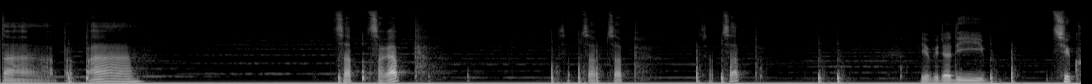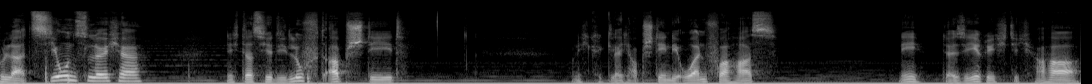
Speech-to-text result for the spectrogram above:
da, ba, ba. Zap, zarap. Zap, zap, zap. Zap, zap. Hier wieder die Zirkulationslöcher. Nicht, dass hier die Luft absteht. Und ich krieg gleich abstehende Ohren vor Hass. Nee, der ist eh richtig. Haha.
